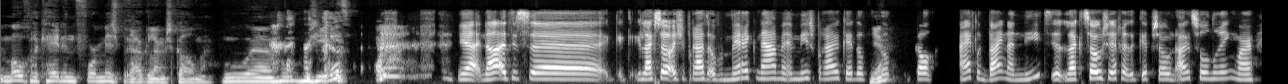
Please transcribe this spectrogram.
mogelijkheden voor misbruik langskomen. Hoe, hoe, hoe zie je dat? ja, nou, het is. laat zo, als je praat over merknamen en misbruik, hè, dat, ja? dat kan eigenlijk bijna niet. Laat ik het zo zeggen, ik heb zo'n uitzondering, maar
